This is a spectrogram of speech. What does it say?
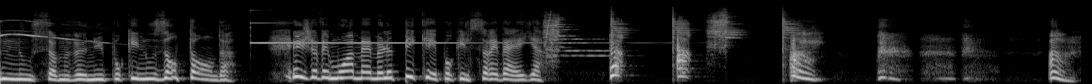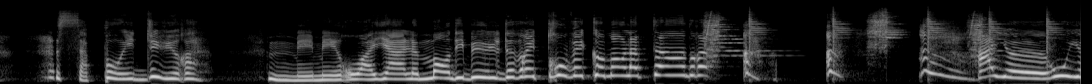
Nous sommes venus pour qu'il nous entende. Et je vais moi-même le piquer pour qu'il se réveille. Ah, ah, ah, sa peau est dure. Mais mes royales mandibules devraient trouver comment l'atteindre. Aïe, ouille,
